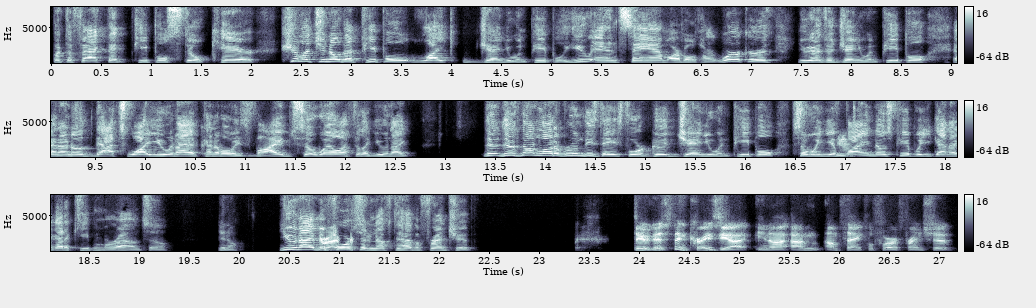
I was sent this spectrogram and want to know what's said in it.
but the fact that people still care should let you know that people like genuine people. You and Sam are both hard workers. You guys are genuine people, and I know that's why you and I have kind of always vibed so well. I feel like you and I there, there's not a lot of room these days for good, genuine people. So when you mm. find those people, you kind of got to keep them around. So, you know, you and I have been right. fortunate enough to have a friendship. Dude, it's been crazy. I, you know, I'm I'm thankful for our friendship,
